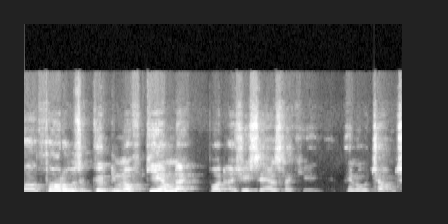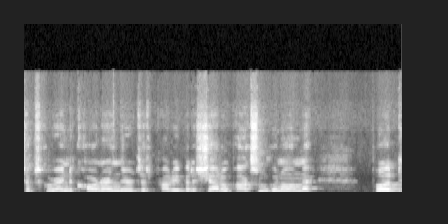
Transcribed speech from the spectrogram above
I thought it was a good enough game. Like, but as you say, it's like you, you know championships go around the corner, and there's just probably a bit of shadow boxing going on there. But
